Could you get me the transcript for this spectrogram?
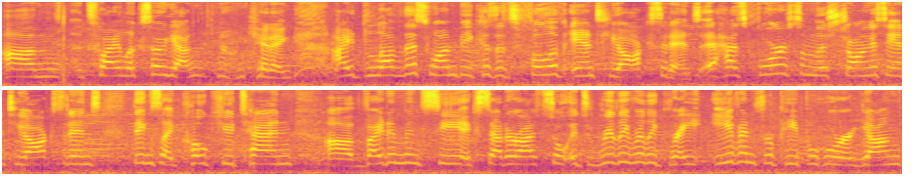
Um, that's why I look so young. No, I'm kidding. I love this one because it's full of antioxidants. It has four of some of the strongest antioxidants, things like CoQ10, uh, vitamin C, etc. So it's really, really great even for people who are young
